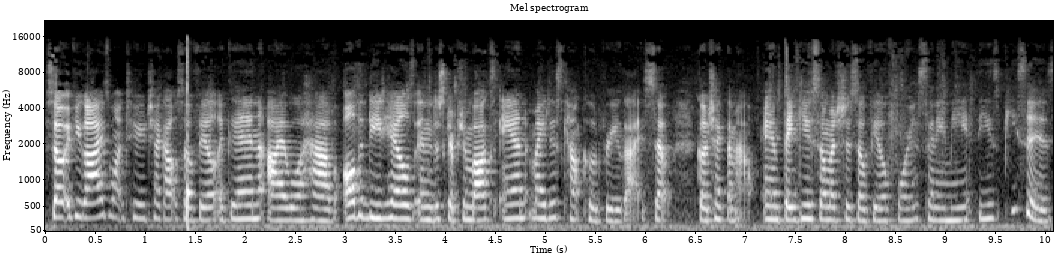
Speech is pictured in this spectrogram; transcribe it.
So if you guys want to check out Soufeel, again, I will have all the details in the description box and my discount code for you guys. So go check them out. And thank you so much to Soufeel for sending me these pieces.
